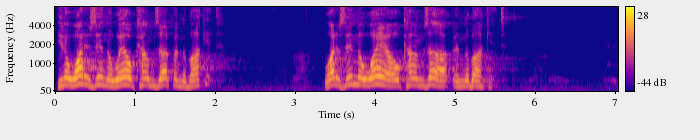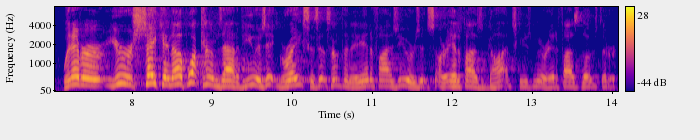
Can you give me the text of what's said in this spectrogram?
You know, what is in the well comes up in the bucket? What is in the well comes up in the bucket. Whenever you're shaken up, what comes out of you? Is it grace? Is it something that edifies you, or is it or edifies God, excuse me, or edifies those that are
